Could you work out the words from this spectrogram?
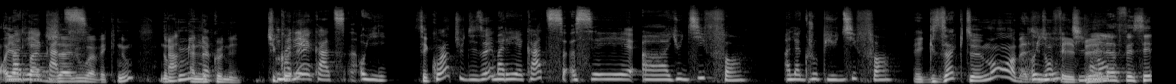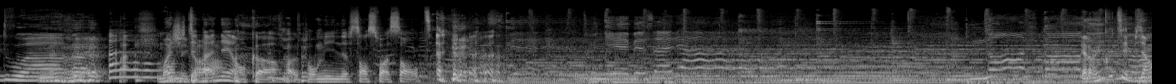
Il n'y a Maria pas de Katz. jaloux avec nous. Donc, Ah, elle 19 le connaît. Tu connais? Maria Katz, oui. C'est quoi, tu disais? Maria Katz, c'est euh, Yudif, à la groupe Yudif. Exactement. Ah bah, dis Oui. donc, effectivement. Elle a fait ses devoirs. Moi, On est j'étais pas- pas né encore pour 1960. Alors écoutez bien.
